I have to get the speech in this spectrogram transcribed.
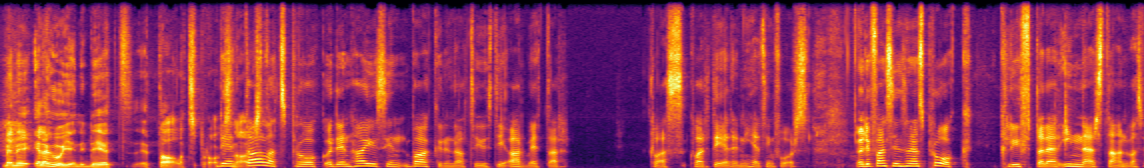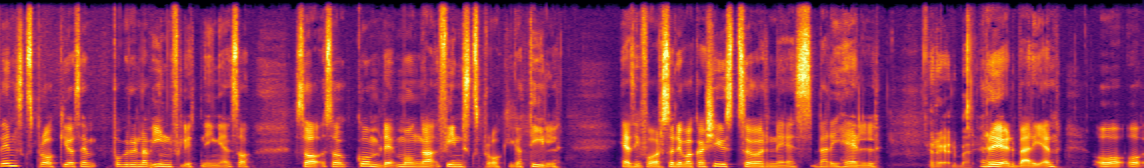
Men eh, eller hur Jenny, det är ett, ett talat språk Det är ett snarast. talat språk och den har ju sin bakgrund alltså just i arbetarklasskvarteren i Helsingfors. Och det fanns en sån här språkklyfta där innerstan var svenskspråkig och sen på grund av inflyttningen så, så, så kom det många finskspråkiga till Helsingfors. Så det var kanske just Sörnäs, Berghäll, Rödberg. Rödbergen. Och, och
